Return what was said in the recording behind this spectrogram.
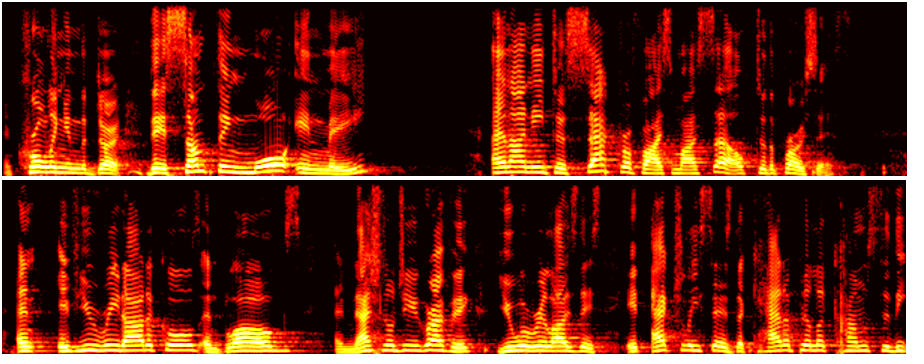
and crawling in the dirt. There's something more in me, and I need to sacrifice myself to the process. And if you read articles and blogs and National Geographic, you will realize this. It actually says the caterpillar comes to the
